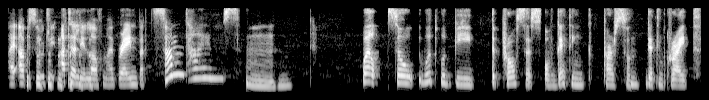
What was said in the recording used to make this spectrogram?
I absolutely, utterly love my brain, but sometimes. Mm-hmm. Well, so what would be the process of getting person, getting right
